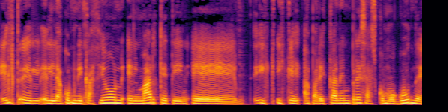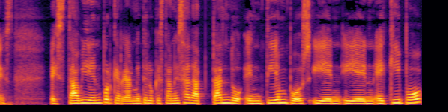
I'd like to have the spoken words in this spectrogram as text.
el- el- el- la comunicación, el marketing eh, y, y que aparezcan empresas como Goodness está bien porque realmente lo que están es adaptando en tiempos y en, y en equipo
